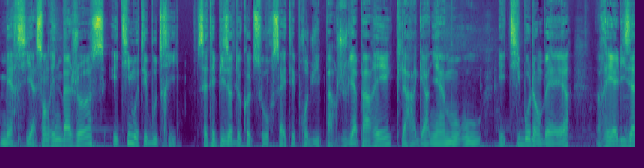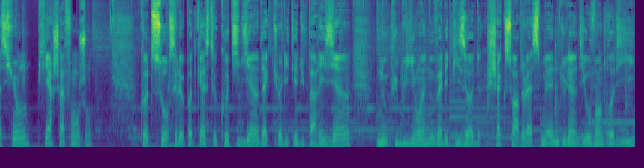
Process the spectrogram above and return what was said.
Merci à Sandrine Bajos et Timothée Boutry. Cet épisode de Code Source a été produit par Julia Paré, Clara Garnier-Amouroux et Thibault Lambert. Réalisation Pierre Chaffonjon. Code Source est le podcast quotidien d'actualité du Parisien. Nous publions un nouvel épisode chaque soir de la semaine, du lundi au vendredi.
